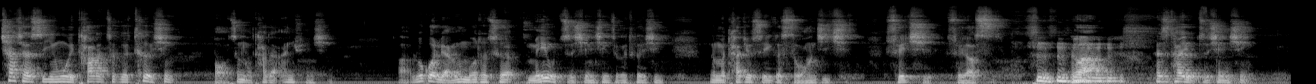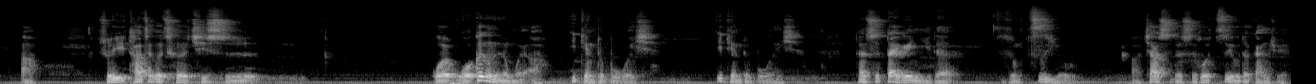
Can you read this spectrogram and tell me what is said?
恰恰是因为它的这个特性保证了它的安全性。啊，如果两轮摩托车没有直线性这个特性，那么它就是一个死亡机器，谁骑谁要死，对吧？但是它有直线性，啊，所以它这个车其实，我我个人认为啊，一点都不危险，一点都不危险，但是带给你的这种自由，啊，驾驶的时候自由的感觉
